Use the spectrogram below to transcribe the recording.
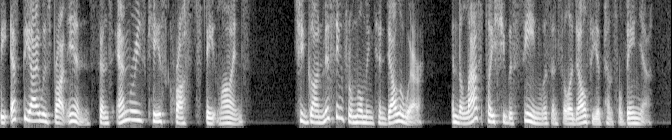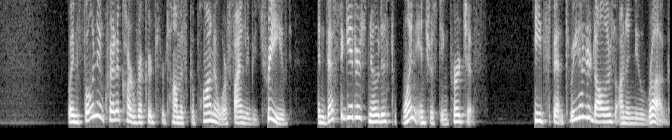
The FBI was brought in since Anne Marie's case crossed state lines. She'd gone missing from Wilmington, Delaware, and the last place she was seen was in Philadelphia, Pennsylvania. When phone and credit card records for Thomas Capano were finally retrieved, investigators noticed one interesting purchase. He'd spent $300 on a new rug.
